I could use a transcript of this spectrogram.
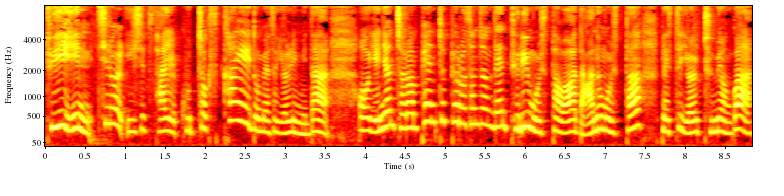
뒤인 7월 24일 고척 스카이돔에서 열립니다. 어, 예년처럼 팬 투표로 선정된 드림 올스타와 나눔 올스타 베스트 12명과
